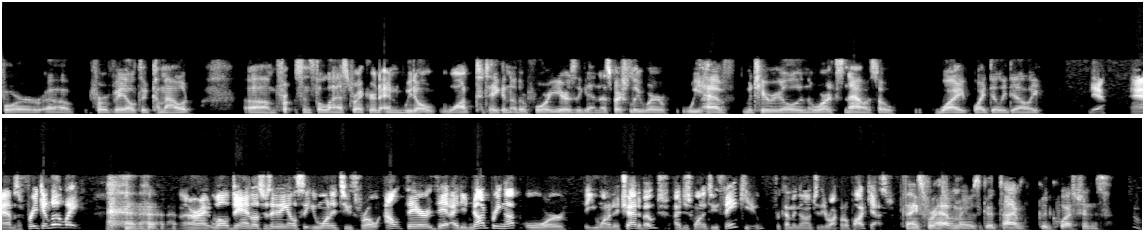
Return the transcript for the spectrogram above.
for uh, for Veil to come out um, for, since the last record, and we don't want to take another four years again, especially where we have material in the works now. So why why dilly dally? Yeah, abs freaking lily. All right, well, Dan, unless there's anything else that you wanted to throw out there that I did not bring up or that you wanted to chat about, I just wanted to thank you for coming on to the Rock Metal Podcast. Thanks for having me. It was a good time. Good questions. Oh,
